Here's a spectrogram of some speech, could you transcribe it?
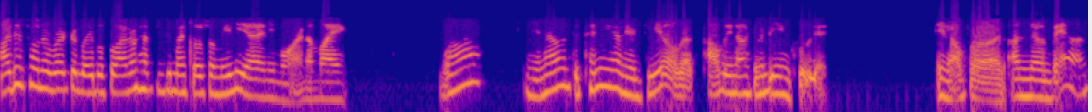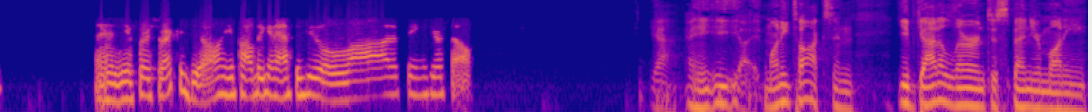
I just want a record label so I don't have to do my social media anymore. And I'm like, well, you know, depending on your deal, that's probably not going to be included, you know, for an unknown band. And your first record deal, you're probably going to have to do a lot of things yourself. Yeah, money talks, and you've got to learn to spend your money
